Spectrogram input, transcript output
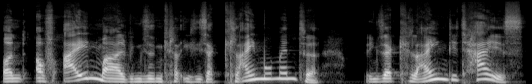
Und auf einmal, wegen diesen, dieser kleinen Momente, wegen dieser kleinen Details,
